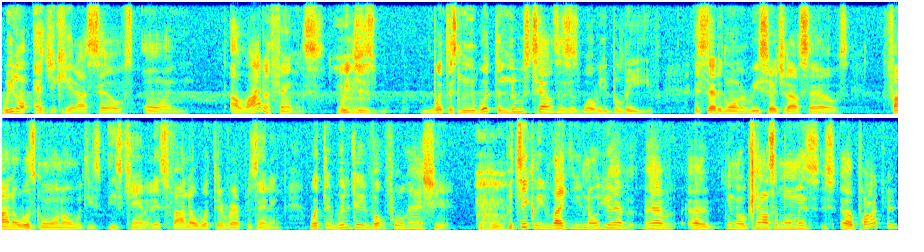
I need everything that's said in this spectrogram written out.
we don't educate ourselves on a lot of things. We Mm-hmm. just what this what the news tells us is what we believe. Instead of going to research it ourselves, find out what's going on with these these candidates, find out what they're representing. What they, what did they vote for last year? Mm-hmm. Particularly, like you know, you have have uh, you know Councilwoman uh, Parker.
